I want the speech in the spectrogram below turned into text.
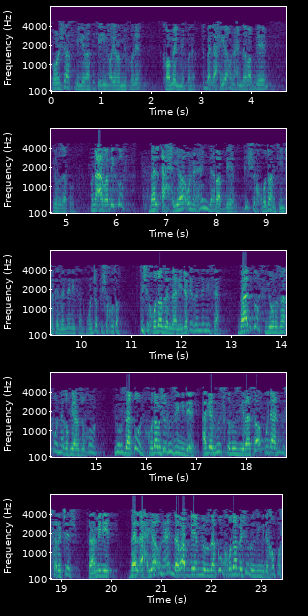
اون شخص میگه وقتی که این آیه رو می‌خونه کامل می‌خونه. بل احیاء عند ربهم یرزقون. اون عربی گفت بل احیاء عند ربهم. پیش خدا که اینجا که زنده نیستن. اونجا پیش خدا. پیش خدا زندن اینجا که زنده نیستن. بعد گفت یرزقون. نگفت یرزقون. یرزقون. خدا بهش روزی میده. اگر رزق روزی رساب بودن رو سر چشم. فهمیدید بل احیاء عند ربهم یرزقون. خدا بهش روزی میده. خب پس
